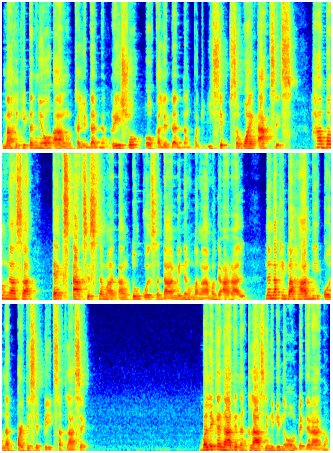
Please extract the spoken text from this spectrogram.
Makikita nyo ang kalidad ng ratio o kalidad ng pag-iisip sa y-axis habang nasa x-axis naman ang tungkol sa dami ng mga mag-aaral na nakibahagi o nag-participate sa klase. Balikan natin ang klase ni Ginoong Veterano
